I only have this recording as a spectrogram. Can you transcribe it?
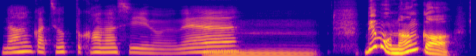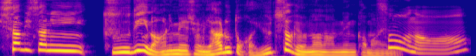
なんかちょっと悲しいのようねん。でもなんか久々に 2D のアニメーションやるとか言ってたけどな何年か前に。そうなの？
